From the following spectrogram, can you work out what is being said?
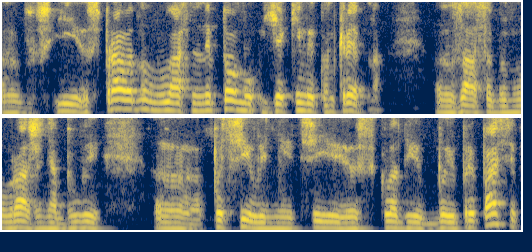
Е, І справа, ну, власне, не в тому, якими конкретно е, засобами ураження були е, поцілені ці склади боєприпасів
